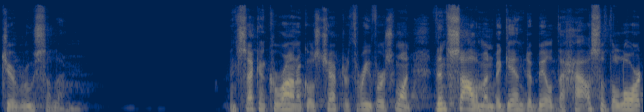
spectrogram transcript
Jerusalem. In Second Chronicles chapter 3 verse 1, then Solomon began to build the house of the Lord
